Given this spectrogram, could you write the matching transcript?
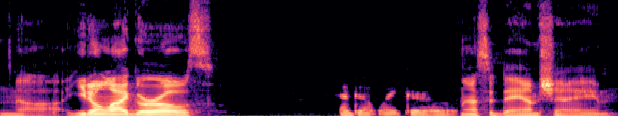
Nah, you don't like girls. I don't like girls. That's a damn shame.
